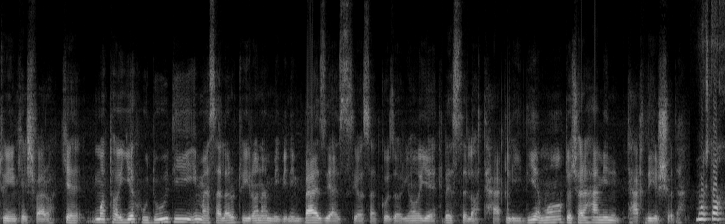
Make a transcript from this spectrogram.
توی این کشورها. که ما تا یه حدودی این مسئله رو تو ایران هم می‌بینیم. بعضی از سیاست گذاری های به اصطلاح تقلیدی ما دچار همین تقدیر شدن. مشتاق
